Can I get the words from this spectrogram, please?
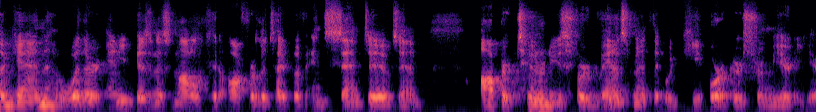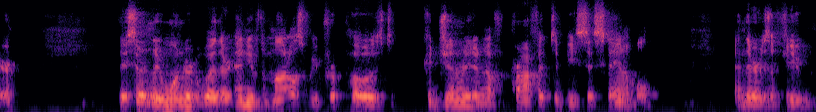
again, whether any business model could offer the type of incentives and opportunities for advancement that would keep workers from year to year. They certainly wondered whether any of the models we proposed could generate enough profit to be sustainable. And there's a few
